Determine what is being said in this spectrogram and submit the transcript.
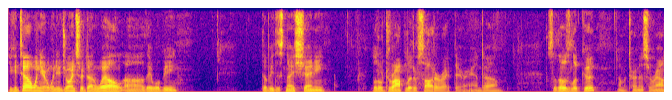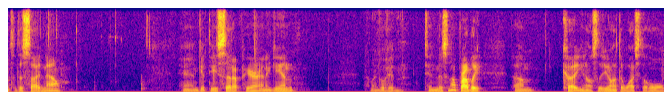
you can tell when your when your joints are done well uh, they will be there'll be this nice shiny little droplet of solder right there. And um, so those look good. I'm gonna turn this around to this side now and get these set up here. And again I'm to go ahead and tin this and I'll probably um, cut you know so that you don't have to watch the whole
